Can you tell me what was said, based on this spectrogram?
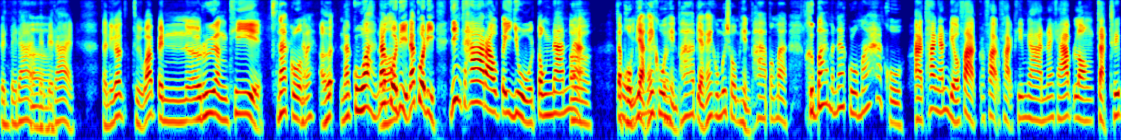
เป็นไปได้เออเป็นไปได้ แต่นี้ก็ถือว่าเป็นเรื่องที่น่ากลัวไหมเออน่ากลัวน่ากลัวดิน่ากลัวดิยิ่งถ้าเราไปอยู่ตรงนั้นเอน่ะอแต่ผมโอ้ยอยากให้ครูน่ากลัวเห็นภาพ อยากให้คุณผู้ชมเห็นภาพมากๆคือบ้านมันน่ากลัวมากครูอะถ้างั้นเดี๋ยวฝากฝากฝากทีมงานนะครับ ลองจัดทริป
